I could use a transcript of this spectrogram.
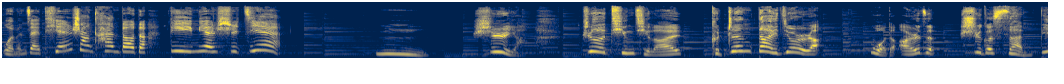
我们在天上看到的地面世界。嗯，是呀，这听起来可真带劲儿啊！我的儿子是个伞兵，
